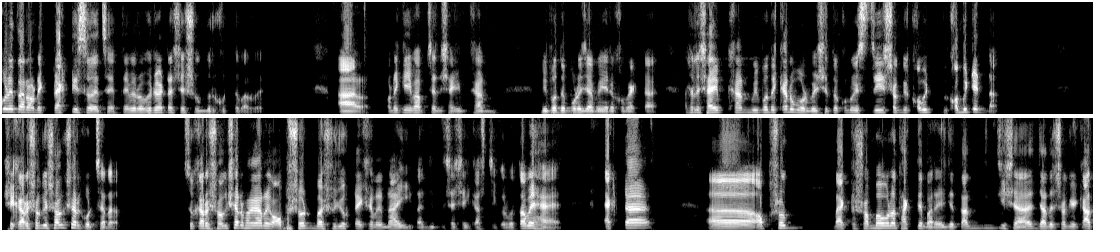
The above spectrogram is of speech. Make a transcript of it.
করে তার অনেক প্র্যাকটিস হয়েছে। প্রেমের অভিনয়টা সে সুন্দর করতে পারবে। আর অনেকেই ভাবছেন শাকিব খান বিপদে পড়ে যাবে এরকম একটা আসলে শাহিব খান বিপদে কেন পড়বে? সে তো কোনো স্ত্রীর সঙ্গে কমিট কমিটেড না। সে কারও সঙ্গে সংসার করছে না। সো কারও সংসার ভাঙার অপশন বা সুযোগটা এখানে নাই। তানজিন তিশা সেই কাজটি করবে। তবে হ্যাঁ, একটা অপশন বা একটা সম্ভাবনা থাকতে পারে যে তানজিন তিশা যাদের সঙ্গে কাজ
